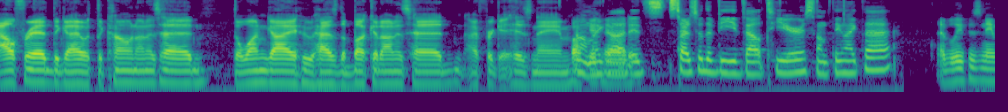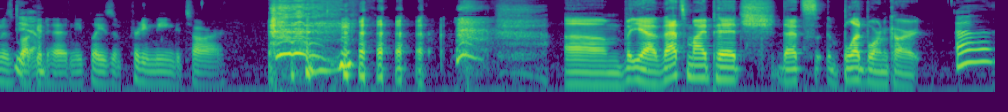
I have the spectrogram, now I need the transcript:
Alfred, the guy with the cone on his head the one guy who has the bucket on his head. I forget his name. oh my god, it starts with a V, Valtr, something like that. I believe his name is Buckethead, yeah. and he plays a pretty mean guitar. um, but yeah, that's my pitch. That's Bloodborne cart. Uh,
